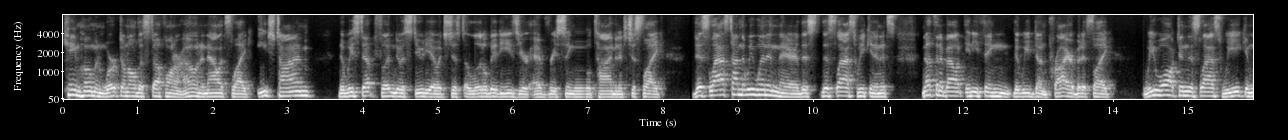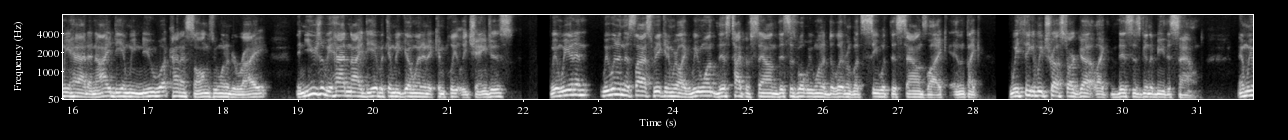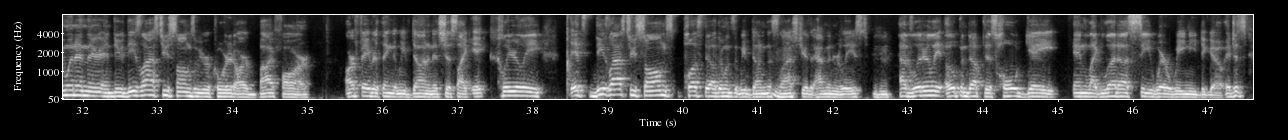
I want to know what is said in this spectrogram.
came home and worked on all this stuff on our own. And now it's like each time that we step foot into a studio, it's just a little bit easier every single time. And it's just like this last time that we went in there, this this last weekend, and it's nothing about anything that we'd done prior, but it's like we walked in this last week and we had an idea and we knew what kind of songs we wanted to write and usually we had an idea, but then we go in and it completely changes. When we went in, we went in this last week and we are like, we want this type of sound. This is what we want to deliver. Let's see what this sounds like. And like, we think if we trust our gut, like this is going to be the sound. And we went in there and dude, these last two songs that we recorded are by far our favorite thing that we've done. And it's just like, it clearly, it's these last two songs plus the other ones that we've done this mm-hmm. last year that haven't been released mm-hmm. have literally opened up this whole gate and like let us see where we need to go. It just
